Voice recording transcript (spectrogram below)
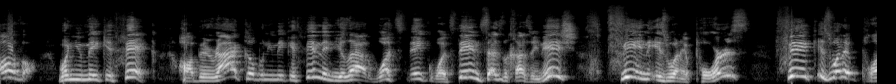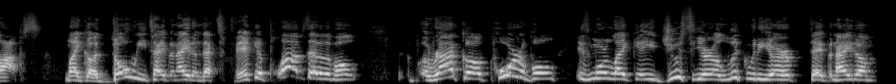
ava? When you make it thick. Habiraka, when you make it thin, then you're allowed. What's thick? What's thin? Says the Chazon Ish. Thin is when it pours. Thick is when it plops. Like a doughy type of item that's thick, it plops out of the bowl. Raka, pourable, is more like a juicier, a liquidier type of item.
